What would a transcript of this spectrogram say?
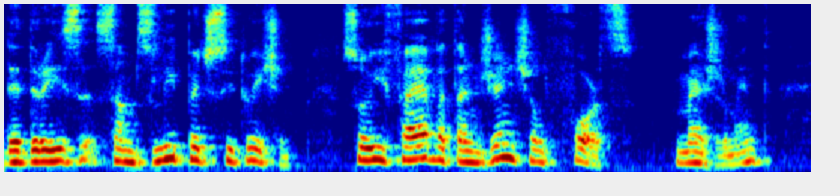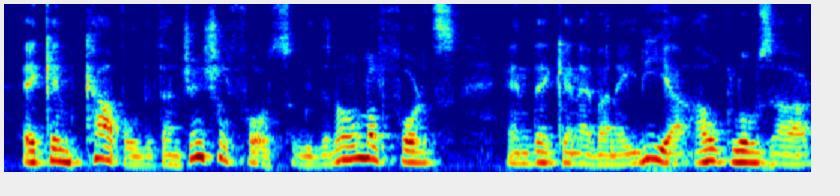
that there is some slippage situation. So if I have a tangential force measurement, I can couple the tangential force with the normal force, and I can have an idea how close are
